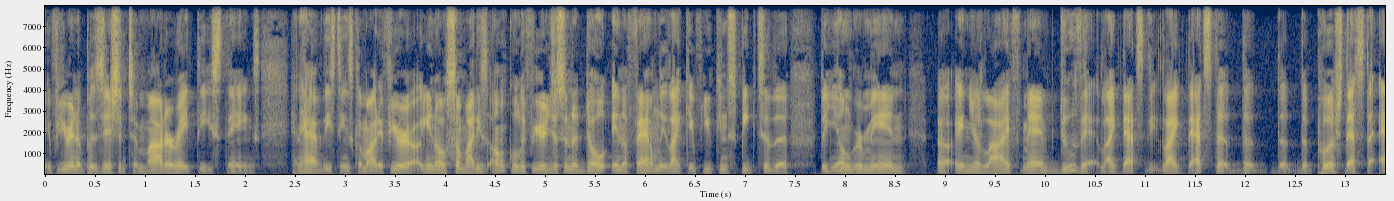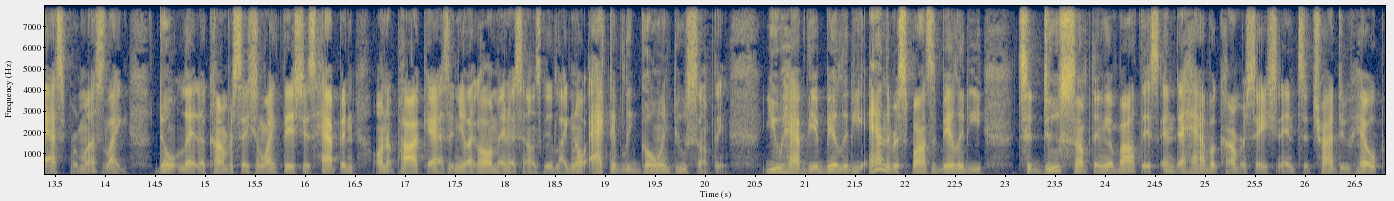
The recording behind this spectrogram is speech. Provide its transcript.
If you're in a position to moderate these things and have these things come out, if you're, you know, somebody's uncle, if you're just an adult in a family, like if you can speak to the, the younger men uh, in your life, man, do that. Like that's the, like, that's the, the, the, the push. That's the ask from us. Like, don't let a conversation like this just happen on a podcast and you're like, oh man, that sounds good. Like, no, actively go and do something. You have the ability and the responsibility responsibility to do something about this and to have a conversation and to try to help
